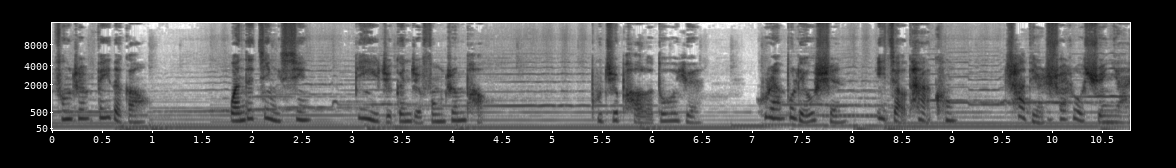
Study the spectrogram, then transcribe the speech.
风筝飞得高，玩得尽兴，便一直跟着风筝跑。不知跑了多远，忽然不留神，一脚踏空，差点摔落悬崖。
